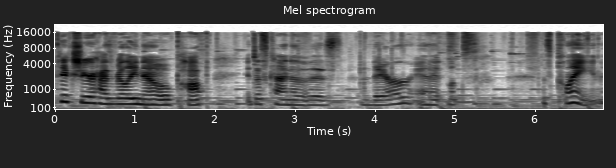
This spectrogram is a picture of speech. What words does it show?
picture has really no pop. It just kind of is there and it looks just plain.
